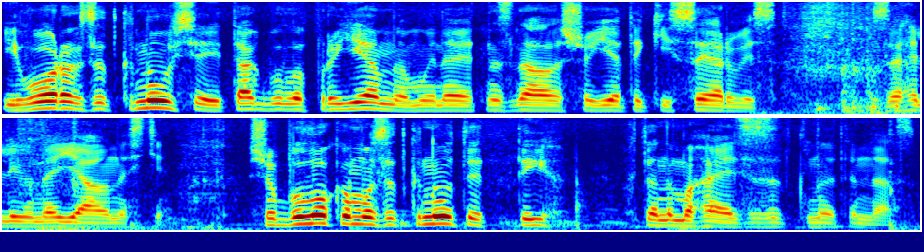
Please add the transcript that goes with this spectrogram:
І ворог заткнувся, і так було приємно. Ми навіть не знали, що є такий сервіс взагалі в наявності. Щоб було кому заткнути тих, хто намагається заткнути нас.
